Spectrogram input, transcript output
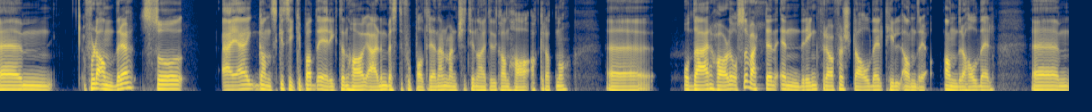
Ehm, for det andre så er jeg ganske sikker på at Erik Den Haag er den beste fotballtreneren Manchester United kan ha akkurat nå. Uh, og der har det også vært en endring fra første halvdel til andre, andre halvdel. Ehm,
